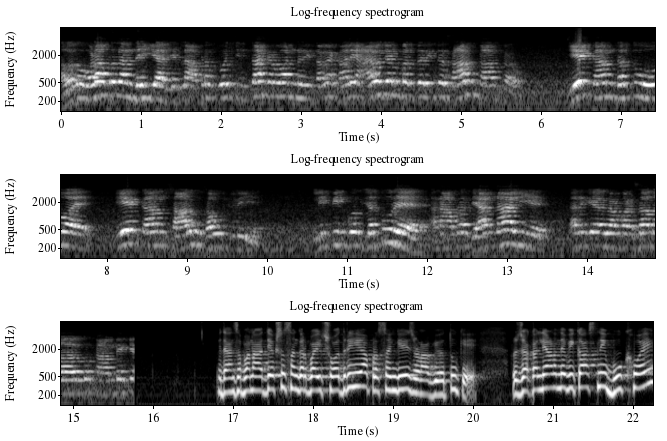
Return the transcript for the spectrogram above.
હવે તો વડાપ્રધાન થઈ ગયા છે, એટલે આપણે કોઈ ચિંતા કરવાની નથી. તમે ખાલી આયોજનબદ્ધ રીતે સારું કામ કરો. જે કામ થતું હોય એ કામ સારું થવું જોઈએ. લિપિન કોઈક જતું રહે અને આપણે ધ્યાન ના લઈએ અને કે વરસાદ આવ્યો તો કામે વિધાનસભાના અધ્યક્ષ શંકરભાઈ ચૌધરીએ આ પ્રસંગે જણાવ્યું હતું કે, પ્રજા કલ્યાણ અને વિકાસની ભૂખ હોય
